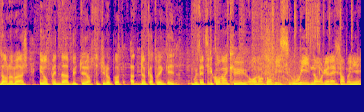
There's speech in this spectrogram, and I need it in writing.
dans le match. Et Openda, buteur, c'est une cote à 2,95. Vous êtes-il convaincu, Roland Courbis? Oui, non, Lionel Charbonnier?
